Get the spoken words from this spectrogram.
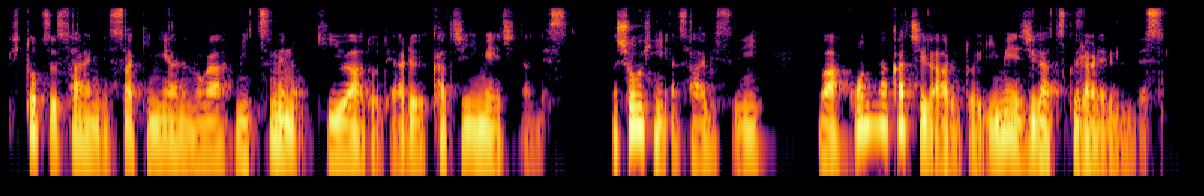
一つさらに先にあるのが3つ目のキーワードである価値イメージなんです。商品やサービスにはこんな価値があるというイメージが作られるんです。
